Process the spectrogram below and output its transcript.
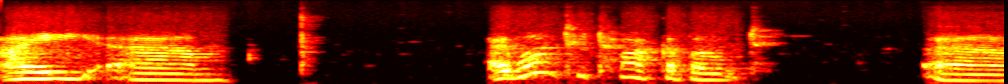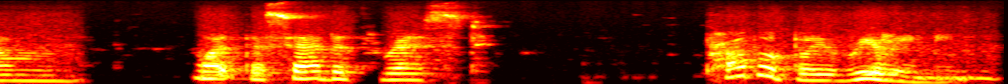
I um, I want to talk about um, what the Sabbath rest probably really means.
